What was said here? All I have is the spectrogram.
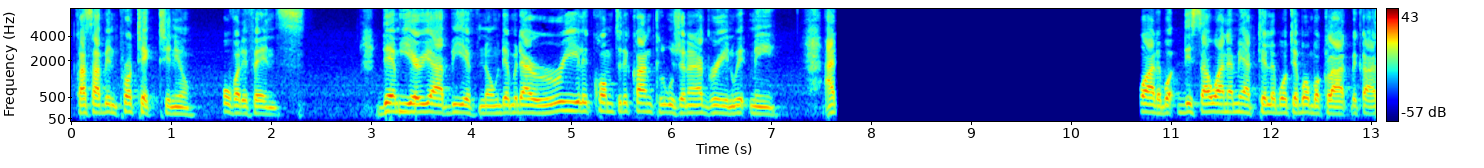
because I've been protecting you over the fence. Them here you are BF now, them would have really come to the conclusion and agreeing with me. And but this I want me to tell about your bumble clot because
